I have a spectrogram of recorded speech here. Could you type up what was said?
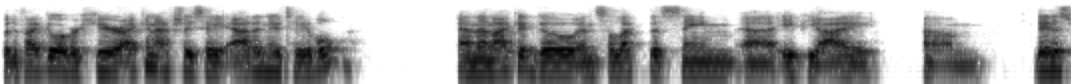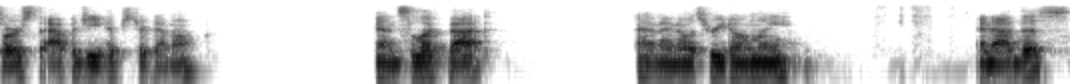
But if I go over here, I can actually say add a new table, and then I could go and select the same uh, API um, data source, the Apigee Hipster demo, and select that. And I know it's read-only, and add this.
